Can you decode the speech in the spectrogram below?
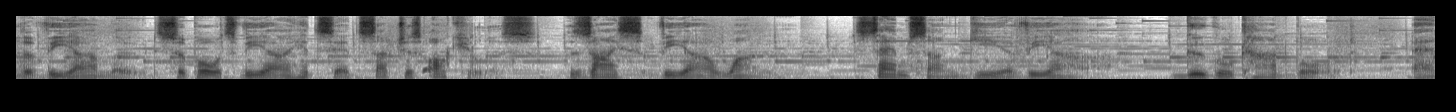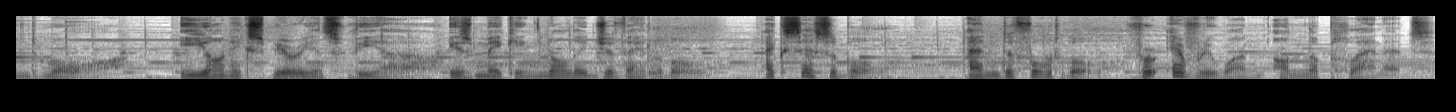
The VR mode supports VR headsets such as Oculus, Zeiss VR1, Samsung Gear VR, Google Cardboard, and more. Eon Experience VR is making knowledge available, accessible, and affordable for everyone on the planet.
